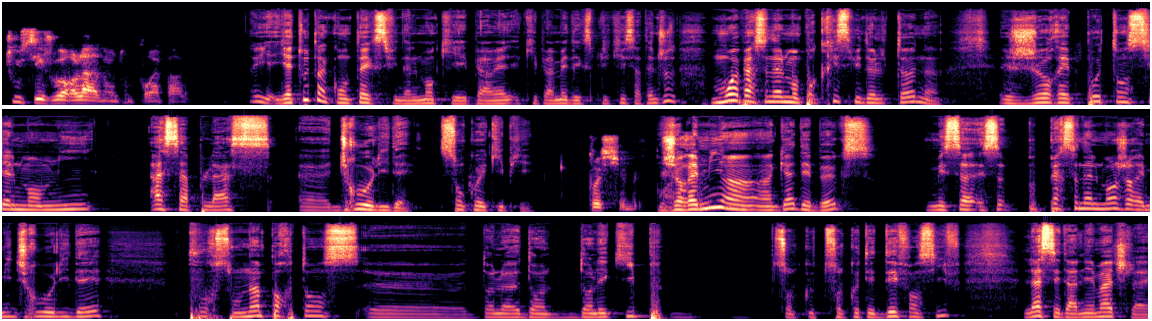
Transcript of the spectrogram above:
tous ces joueurs-là dont on pourrait parler. Il y a tout un contexte finalement qui, permet, qui permet d'expliquer certaines choses. Moi personnellement, pour Chris Middleton, j'aurais potentiellement mis à sa place euh, Drew Holiday, son coéquipier. Possible. J'aurais mis un, gars des Bucks, mais ça, personnellement, j'aurais mis Drew Holiday pour son importance euh, dans l'équipe sur, sur le, côté défensif. Là, ces derniers matchs, là,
